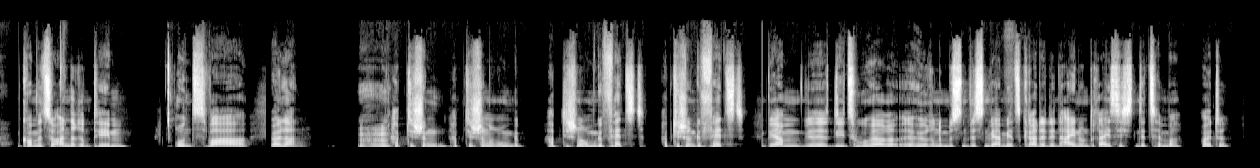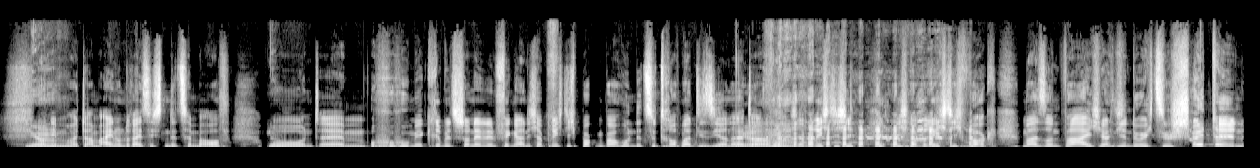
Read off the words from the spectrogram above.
Kommen wir zu anderen Themen. Und zwar Böllern. Mhm. Habt ihr schon, habt ihr schon rumge habt ihr schon rumgefetzt? Habt ihr schon gefetzt? Wir haben, äh, die Zuhörer, äh, Hörenden müssen wissen, wir haben jetzt gerade den 31. Dezember heute. Ja. Wir nehmen heute am 31. Dezember auf. Ja. Und ähm, uh, mir kribbelt es schon in den Fingern. Ich habe richtig Bock, ein paar Hunde zu traumatisieren, Alter. Ja, ich habe richtig, ich hab richtig Bock, mal so ein paar Eichhörnchen durchzuschütteln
